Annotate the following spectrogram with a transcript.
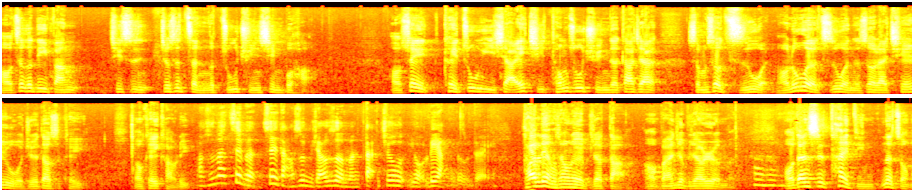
哦，这个地方其实就是整个族群性不好，哦，所以可以注意一下，哎，其同族群的大家什么时候止稳？哦，如果有止稳的时候来切入，我觉得倒是可以，哦，可以考虑。老师，那这本这档是比较热门，但就有量，对不对？它量相对比较大哦，本来就比较热门哦，但是泰鼎那种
